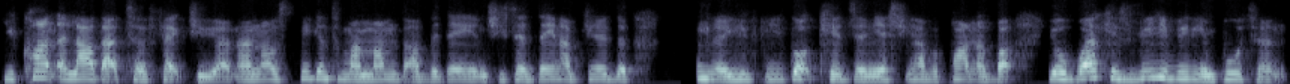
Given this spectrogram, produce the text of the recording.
you can't allow that to affect you. And, and I was speaking to my mum the other day, and she said, Zainab, you know the, you know, you've you've got kids, and yes, you have a partner, but your work is really really important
